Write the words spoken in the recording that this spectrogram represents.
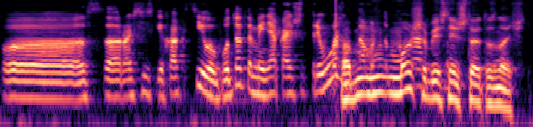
с российских активов. Вот это меня, конечно, тревожит. А потому что можешь пока... объяснить, что это значит?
